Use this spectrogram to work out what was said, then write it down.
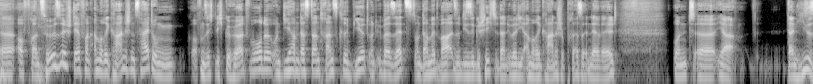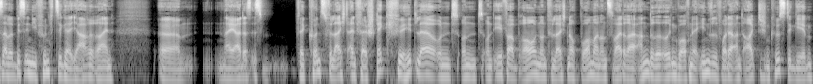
äh, auf Französisch, der von amerikanischen Zeitungen offensichtlich gehört wurde. Und die haben das dann transkribiert und übersetzt. Und damit war also diese Geschichte dann über die amerikanische Presse in der Welt. Und äh, ja, dann hieß es aber bis in die 50er Jahre rein, ähm, naja, das ist, da könnte es vielleicht ein Versteck für Hitler und, und, und Eva Braun und vielleicht noch Bormann und zwei, drei andere irgendwo auf einer Insel vor der antarktischen Küste geben,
